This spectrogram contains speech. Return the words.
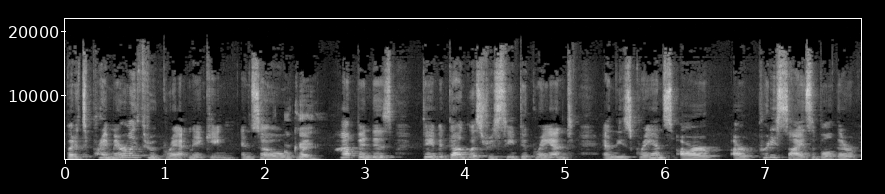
but it's primarily through grant making. And so Okay. what happened is David Douglas received a grant, and these grants are are pretty sizable. They're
